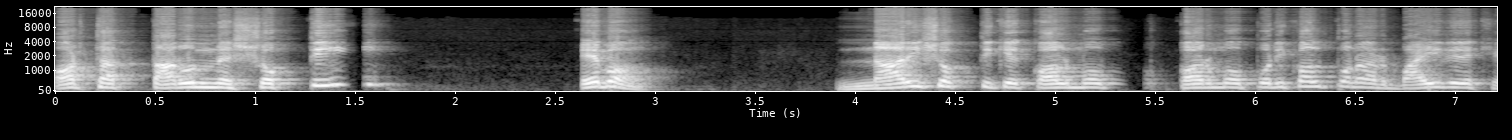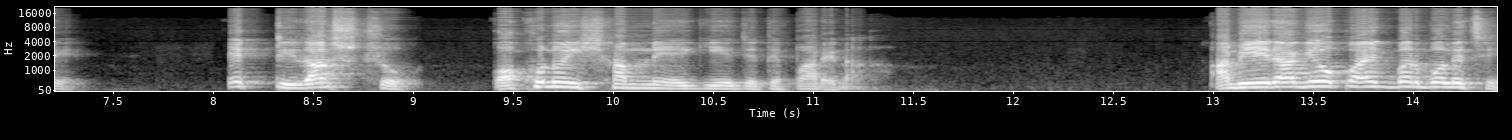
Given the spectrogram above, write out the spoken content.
অর্থাৎ তারুণ্যের শক্তি এবং নারী শক্তিকে কর্ম কর্ম পরিকল্পনার বাইরে রেখে একটি রাষ্ট্র কখনোই সামনে এগিয়ে যেতে পারে না। আমি এর আগেও কয়েকবার বলেছি,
